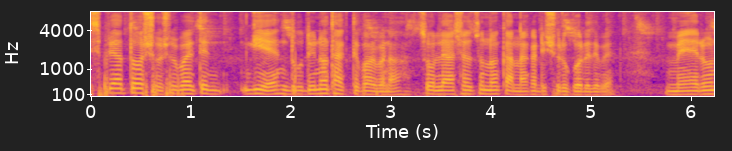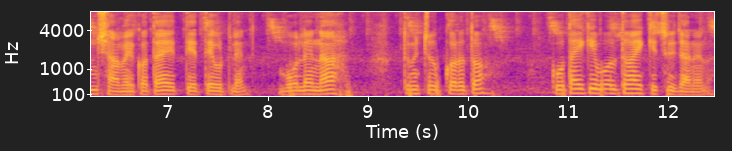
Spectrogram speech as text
স্প্রিয়া তো শ্বশুরবাড়িতে গিয়ে দুদিনও থাকতে পারবে না। চলে আসার জন্য কান্নাকাটি শুরু করে দেবে। মেহরুন স্বামীর কথায় তেতে উঠলেন বলে না তুমি চুপ করো তো। কোথায় কি বলতে হয় কিছুই জানে না।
